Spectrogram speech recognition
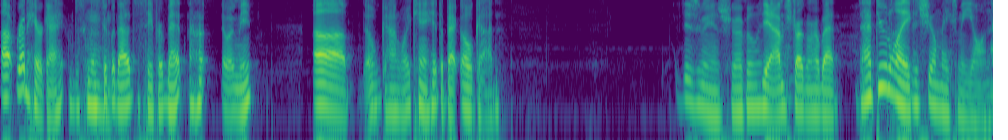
uh, red hair guy. I'm just gonna stick Mhm. with that. It's a safer bet, knowing me. Uh oh god, why can't I hit the back? Oh god, This man's struggling. yeah, I'm struggling real bad. That dude like This show makes me yawn.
